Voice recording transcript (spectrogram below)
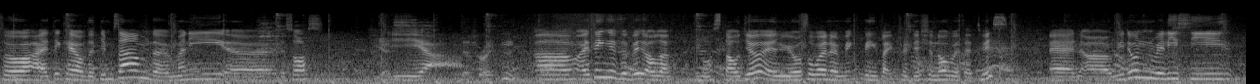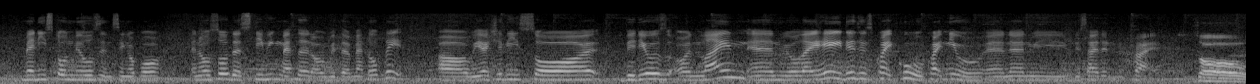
so I take care of the dim sum, the money, uh, the sauce. Yes. Yeah. That's right. Um, I think it's a bit of like nostalgia, and we also want to make things like traditional with a twist. And uh, we don't really see many stone mills in Singapore, and also the steaming method or with the metal plate. Uh, we actually saw videos online, and we were like, "Hey, this is quite cool, quite new," and then we decided to try. So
